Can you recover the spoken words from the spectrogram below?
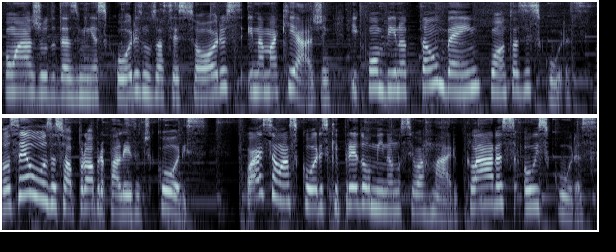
com a ajuda das minhas cores nos acessórios e na maquiagem e combina tão bem quanto as escuras. Você usa sua própria paleta de cores? Quais são as cores que predominam no seu armário, claras ou escuras?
